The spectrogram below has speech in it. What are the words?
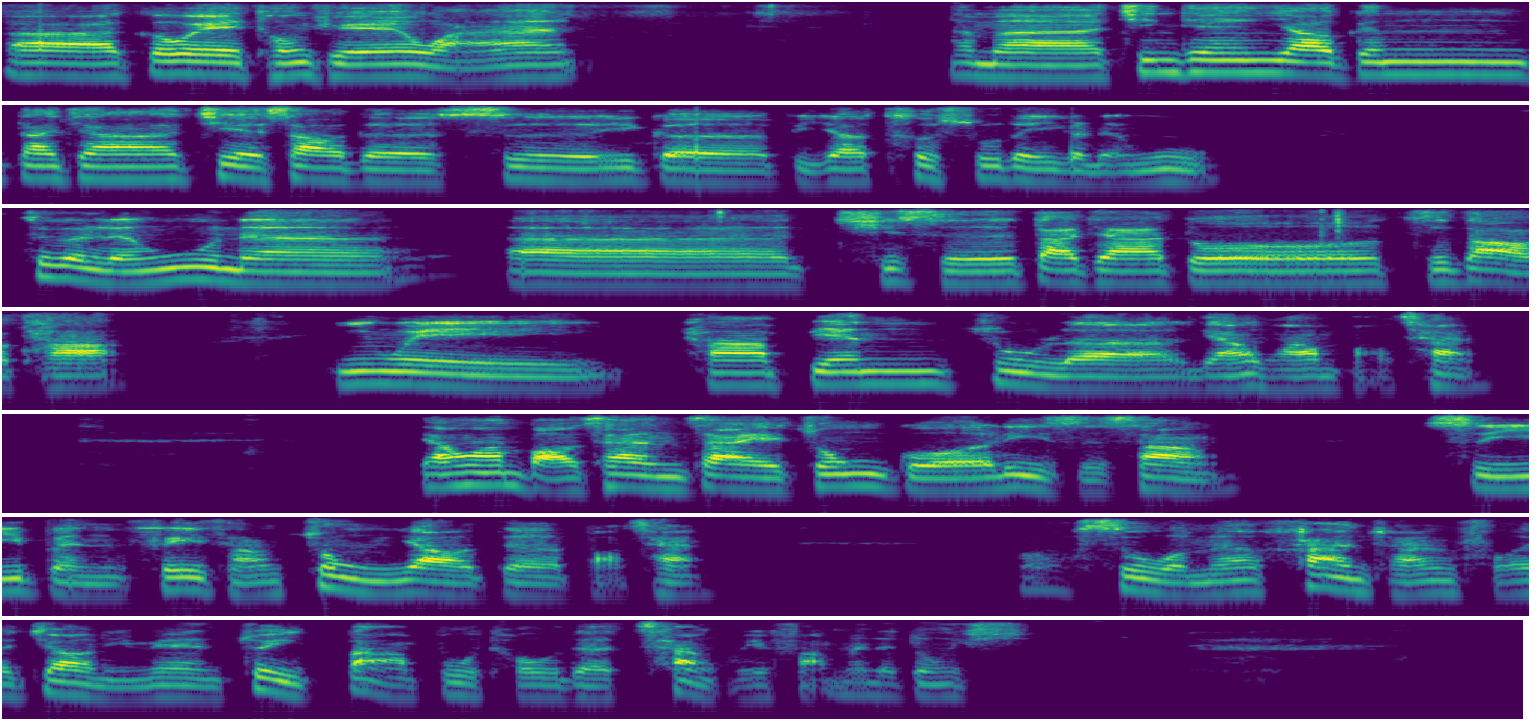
啊，各位同学晚安。那么今天要跟大家介绍的是一个比较特殊的一个人物。这个人物呢，呃，其实大家都知道他，因为他编著了《梁皇宝忏》。《梁皇宝忏》在中国历史上是一本非常重要的宝忏。是我们汉传佛教里面最大部头的忏悔法门的东西。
